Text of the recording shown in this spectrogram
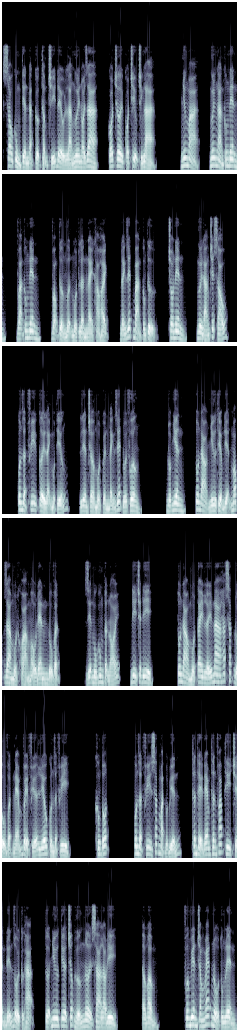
Sau cùng tiền đặt cược thậm chí đều là ngươi nói ra, có chơi có chịu chính là. Nhưng mà, ngươi ngàn không nên, vạn không nên, vọng tưởng mượn một lần này khảo hạch, đánh giết bản công tử, cho nên, ngươi đáng chết sáu. Quân giật phi cười lạnh một tiếng, liền chờ một quyền đánh giết đối phương. Đột nhiên, tôn đào như thiểm điện móc ra một khỏa màu đen đồ vật. Diện mục hung tận nói, đi chết đi. Tôn đào một tay lấy na hát sắc đồ vật ném về phía liễu quân giật phi. Không tốt quân giật phi sắc mặt đột biến thân thể đem thân pháp thi triển đến rồi cực hạn tựa như tia chấp hướng nơi xa lao đi. Ầm ầm. Phương viên trăm mét nổ tung lên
